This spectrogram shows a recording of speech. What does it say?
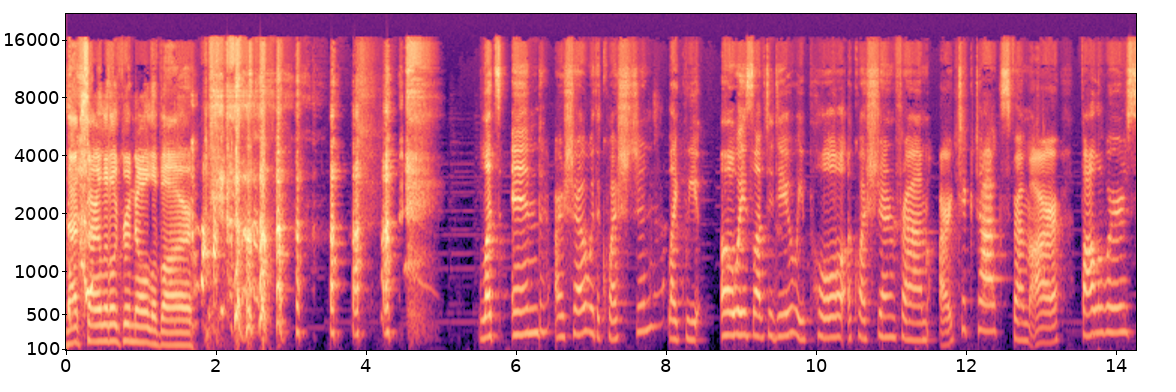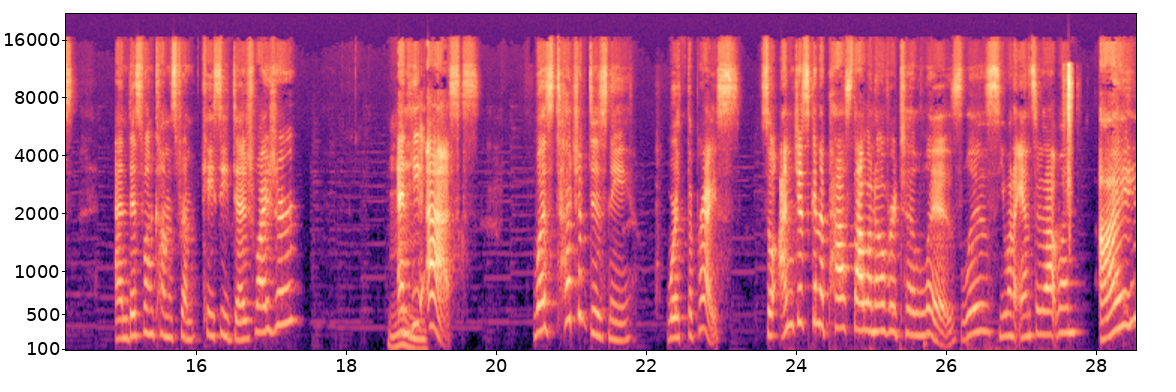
that's our little granola bar. Let's end our show with a question like we always love to do. We pull a question from our TikToks, from our followers. And this one comes from Casey Dejweiser. And he Mm. asks, Was Touch of Disney worth the price? So I'm just going to pass that one over to Liz. Liz, you want to answer that one? I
